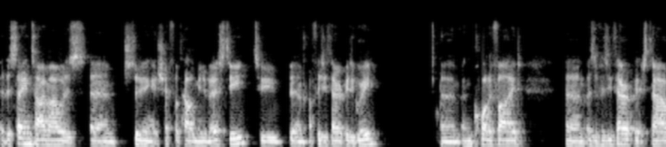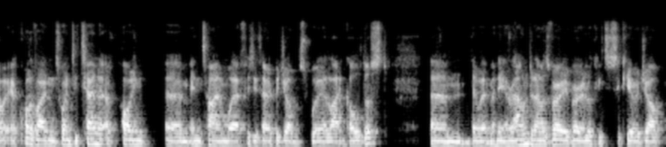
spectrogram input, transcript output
At the same time, I was um, studying at Sheffield Hallam University to um, a physiotherapy degree um, and qualified um, as a physiotherapist. Now, I qualified in 2010 at a point um, in time where physiotherapy jobs were like gold dust. Um, there weren't many around, and I was very, very lucky to secure a job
